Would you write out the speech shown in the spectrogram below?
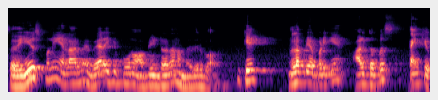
ஸோ இதை யூஸ் பண்ணி எல்லாருமே வேலைக்கு போகணும் அப்படின்றத நம்ம எதிர்பார்ப்போம் ஓகே நல்லபடியாக படிங்க. ஆல் த பெஸ்ட் தேங்க்யூ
